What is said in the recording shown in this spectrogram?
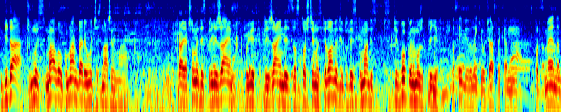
біда. Чомусь мало команд бере участь в наших змаганнях. Яка, якщо ми десь приїжджаємо, повірте, приїжджаємо десь за 100 з чимось кілометрів, то десь команди з під боку не можуть приїхати. Спасибі велике учасникам і спортсменам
